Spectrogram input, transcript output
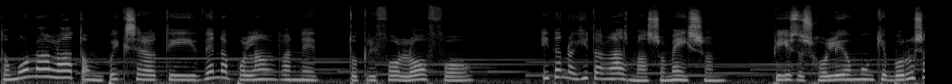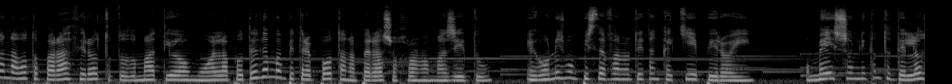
Το μόνο άλλο άτομο που ήξερα ότι δεν απολάμβανε το κρυφό λόφο ήταν ο γείτονάς μας, ο Μέισον. Πήγε στο σχολείο μου και μπορούσα να δω το παράθυρό του από το δωμάτιό μου, αλλά ποτέ δεν μου επιτρεπόταν να περάσω χρόνο μαζί του. Οι γονείς μου πίστευαν ότι ήταν κακή επιρροή. Ο Μέισον ήταν το εντελώ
